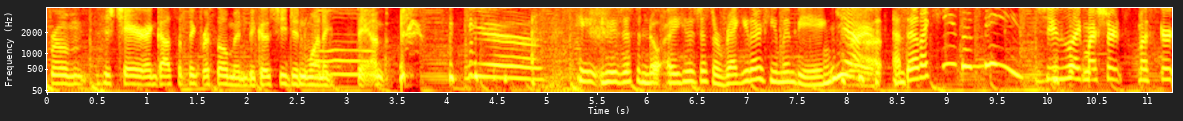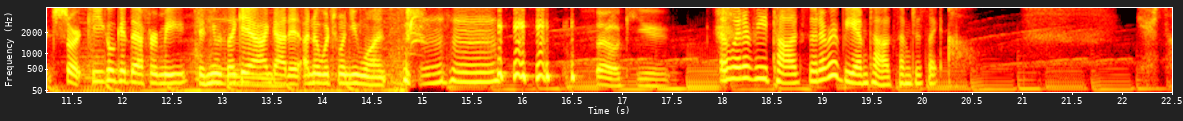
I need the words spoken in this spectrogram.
from his chair and got something for Somin because she didn't want to stand. Yeah. He, he was just a no, he was just a regular human being. Yeah. Right. And they're like, he's amazing. She was like, "My shirt's my skirt's short. Can you go get that for me?" And he was like, "Yeah, I got it. I know which one you want." So cute. And whenever he talks, whenever BM talks, I'm just like, oh, you're so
